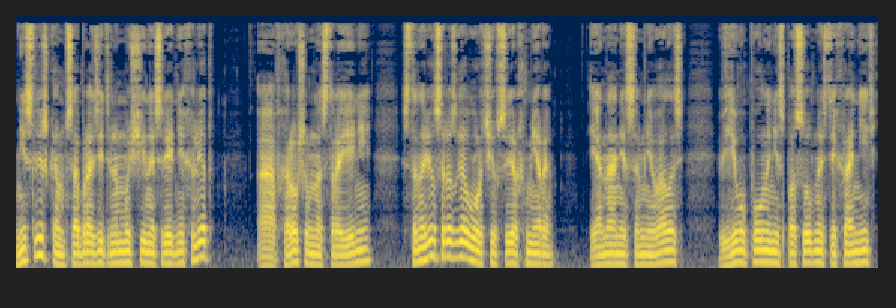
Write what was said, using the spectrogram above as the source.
не слишком сообразительным мужчиной средних лет, а в хорошем настроении становился разговорчив сверх меры, и она не сомневалась в его полной неспособности хранить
